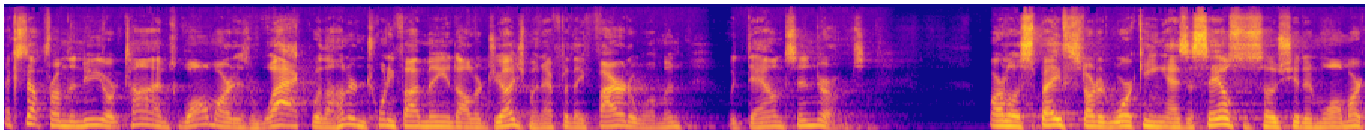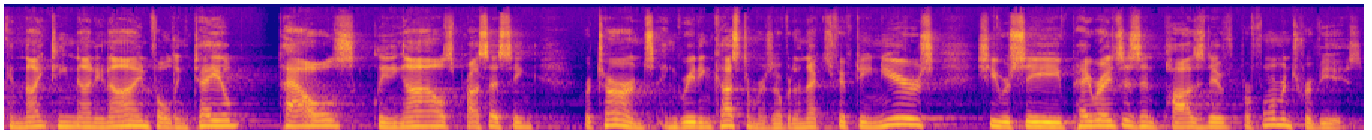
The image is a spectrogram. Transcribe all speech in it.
Next up from the New York Times, Walmart is whacked with a $125 million judgment after they fired a woman with Down syndromes. Marlo Spaeth started working as a sales associate in Walmart in 1999, folding towels, cleaning aisles, processing returns, and greeting customers. Over the next 15 years, she received pay raises and positive performance reviews.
